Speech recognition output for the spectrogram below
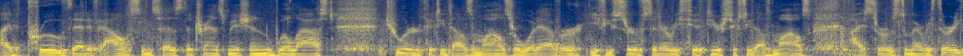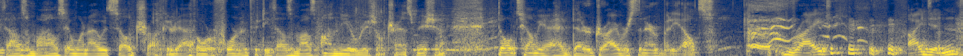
I've proved that if Allison says the transmission will last 250,000 miles or whatever, if you service it every 50 or 60,000 miles, I serviced them every 30,000 miles, and when I would sell a truck, it would have over 450,000 miles on the original transmission. Don't tell me I had better drivers than everybody else. right? I didn't.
